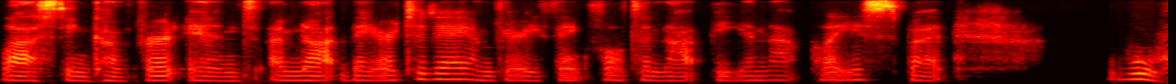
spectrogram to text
lasting comfort. And I'm not there today. I'm very thankful to not be in that place, but whew,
